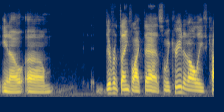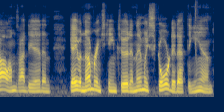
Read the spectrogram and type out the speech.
you know, um, different things like that. So we created all these columns I did and gave a numbering scheme to it and then we scored it at the end.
